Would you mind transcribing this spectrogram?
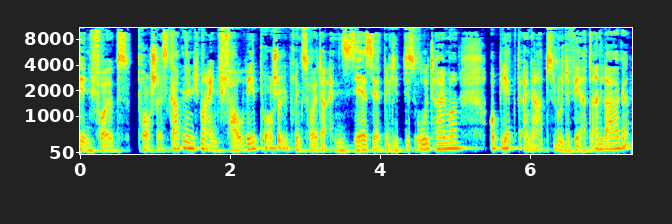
den Volks-Porsche. Es gab nämlich mal einen VW-Porsche, übrigens heute ein sehr, sehr beliebtes Oldtimer-Objekt, eine absolute Wertanlage.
